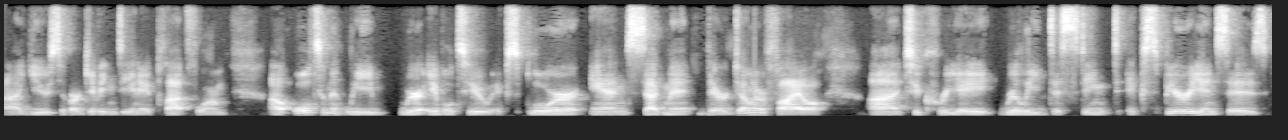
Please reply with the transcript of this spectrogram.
uh, use of our Giving DNA platform. Uh, ultimately, we're able to explore and segment their donor file uh, to create really distinct experiences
